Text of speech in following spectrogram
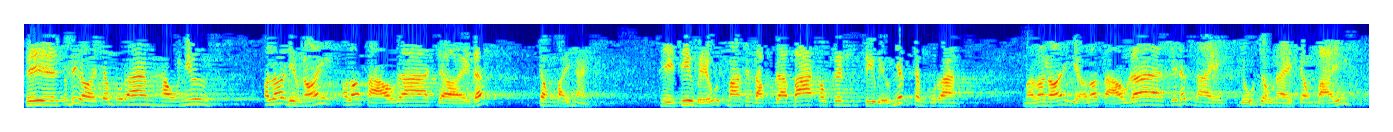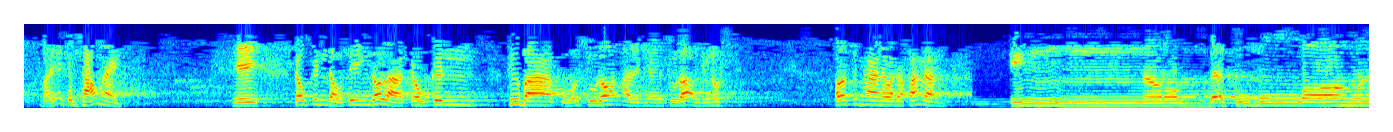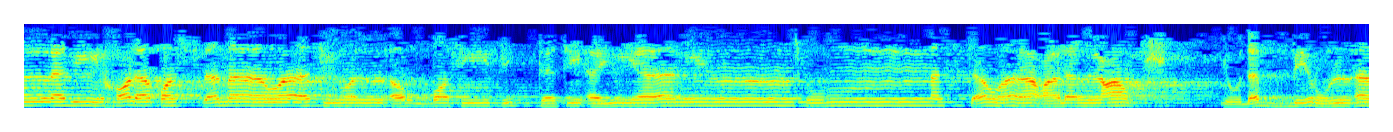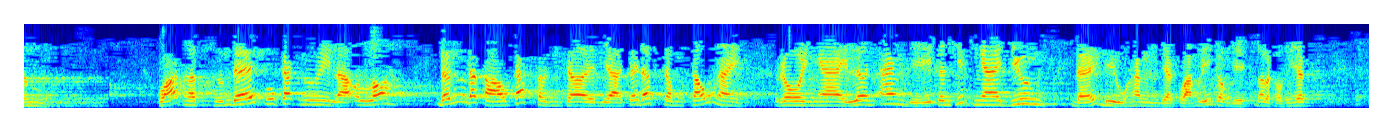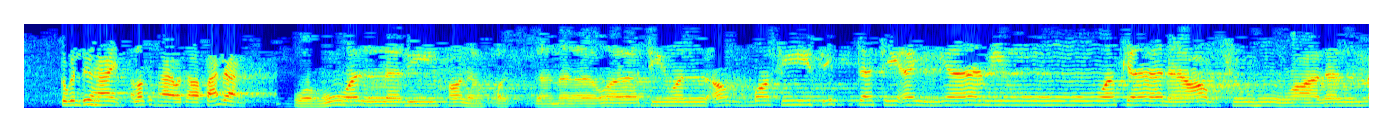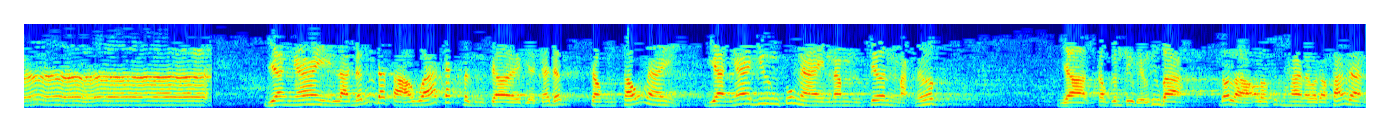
Thì tôi biết rồi, trong Quran hầu như Allah đều nói, Allah tạo ra trời đất trong 7 ngày. Thì tiêu biểu, Usman xin đọc ra ba câu kinh tiêu biểu nhất trong Quran mà nó nói giờ nó tạo ra cái đất này vũ trụ này trong bảy bảy trong sáu ngày thì câu kinh đầu tiên đó là câu kinh thứ ba của surah al surah al yunus Allah subhanahu wa ta'ala phán rằng إن ربكم الله الذي خلق السماوات والأرض في ستة أيام ثم استوى على العرش Yudabbiru al-amr. Quả thật thượng đế của các ngươi là Allah, đấng đã tạo các tầng trời và trái đất trong sáu ngày, rồi ngài lên an vị trên chiếc ngai dương để điều hành và quản lý công việc. Đó là câu thứ nhất. Câu kinh thứ hai, Allah Subhanahu wa Taala phán rằng وهو الذي خلق السماوات والأرض في ستة أيام وكان عرشه على الماء Và Ngài là đấng đã tạo hóa các tầng trời và trái đất trong sáu ngày Và Nga dương của Ngài nằm trên mặt nước Và câu kinh tiêu biểu thứ ba Đó là Allah subhanahu wa ta'ala phán rằng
